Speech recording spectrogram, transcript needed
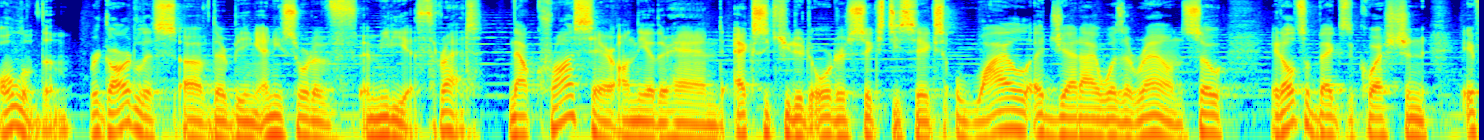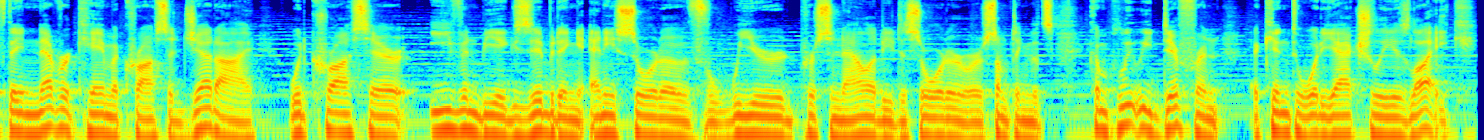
all of them, regardless of there being any sort of immediate threat. Now, Crosshair, on the other hand, executed Order 66 while a Jedi was around, so it also begs the question if they never came across a Jedi, would Crosshair even be exhibiting any sort of weird personality disorder or something that's completely different, akin to what he actually is like?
